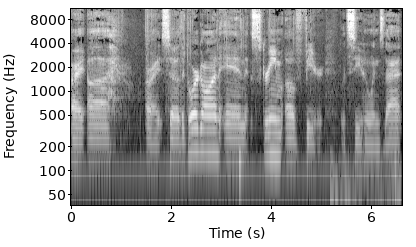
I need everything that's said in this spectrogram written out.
right. Uh, all right. So the Gorgon and Scream of Fear. Let's see who wins that.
